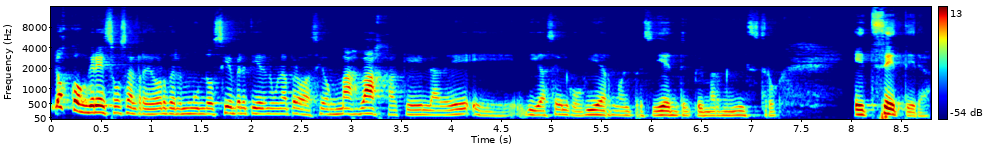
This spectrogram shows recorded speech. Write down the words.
los congresos alrededor del mundo siempre tienen una aprobación más baja que la de, dígase, el gobierno, el presidente, el primer ministro etc.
